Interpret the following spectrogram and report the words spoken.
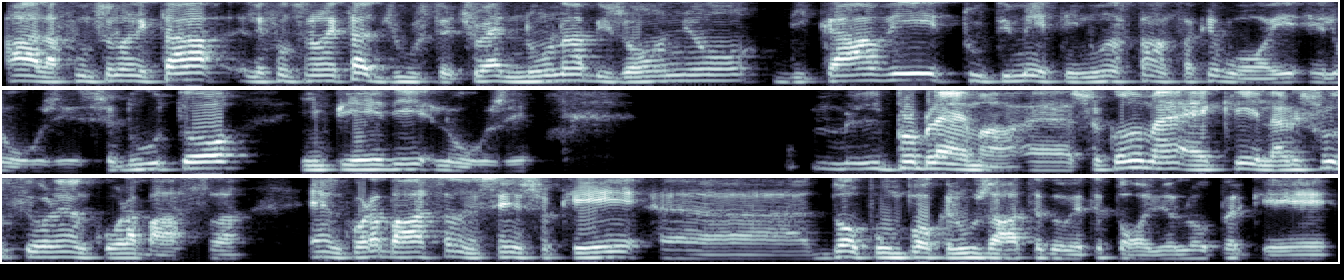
ha funzionalità, le funzionalità giuste, cioè non ha bisogno di cavi, tu ti metti in una stanza che vuoi e lo usi, seduto, in piedi, lo usi il problema, eh, secondo me, è che la risoluzione è ancora bassa. È ancora bassa nel senso che eh, dopo un po' che lo usate dovete toglierlo perché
